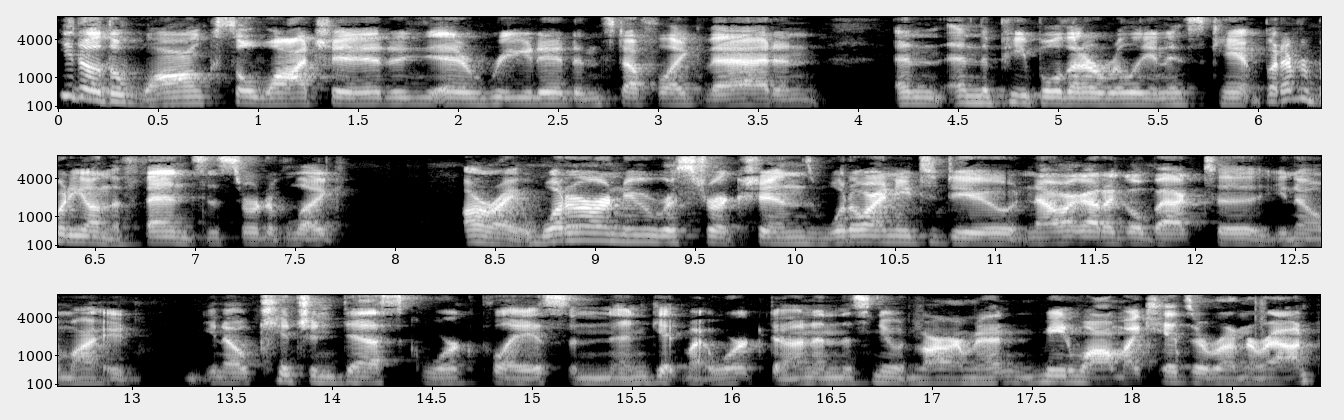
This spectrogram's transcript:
you know, the wonks will watch it and, and read it and stuff like that, and and and the people that are really in his camp, but everybody on the fence is sort of like, all right, what are our new restrictions? What do I need to do now? I got to go back to you know my you know kitchen desk workplace and and get my work done in this new environment. And meanwhile my kids are running around.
